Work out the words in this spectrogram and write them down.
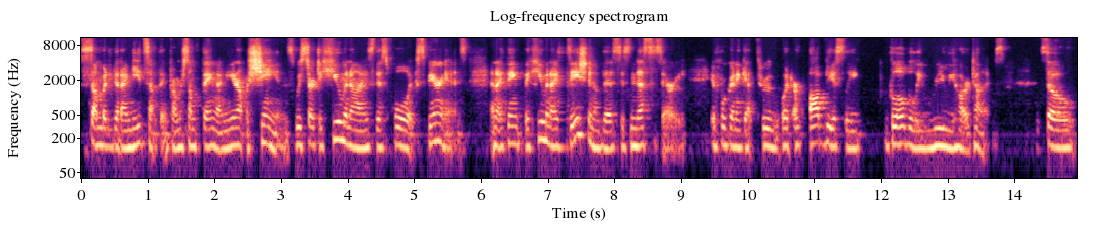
somebody that I need something from or something I need, you're not machines. We start to humanize this whole experience. And I think the humanization of this is necessary if we're going to get through what are obviously globally really hard times. So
